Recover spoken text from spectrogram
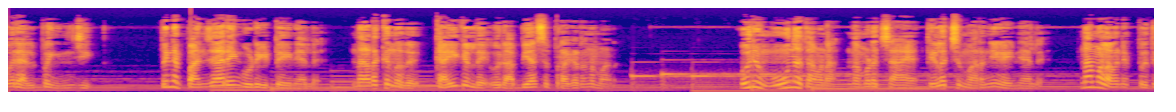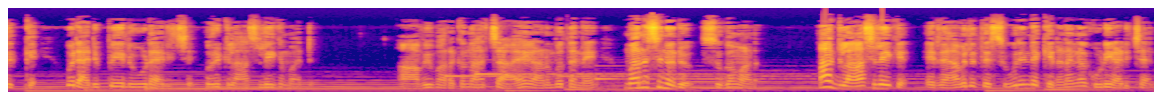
ഒരല്പം ഇഞ്ചി. പിന്നെ പഞ്ചാരയും കൂടി ഇട്ട് കഴിഞ്ഞാൽ നടക്കുന്നത് കൈകളുടെ ഒരു അഭ്യാസ പ്രകടനമാണ്. ഒരു മൂന്ന് തവണ നമ്മുടെ ചായ തിളച്ചു മറിഞ്ഞു കഴിഞ്ഞാൽ നമ്മൾ അവനെ പെതുക്കെ ഒരു അരിപ്പയിലൂടെ അരിച്ച് ഒരു ഗ്ലാസ്സിലേക്ക് മാറ്റും. ആവി പറക്കുന്ന ആ ചായ കാണുമ്പോൾ തന്നെ മനസ്സിനൊരു സുഖമാണ്. ആ ഗ്ലാസ്സിലേക്ക് രാവിലത്തെ സൂര്യന്റെ കിരണങ്ങൾ കൂടി അടിച്ചാൽ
